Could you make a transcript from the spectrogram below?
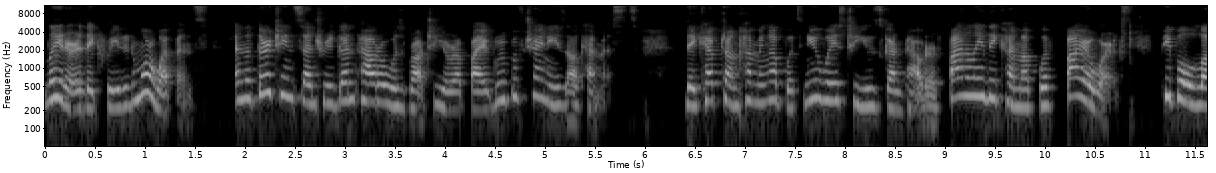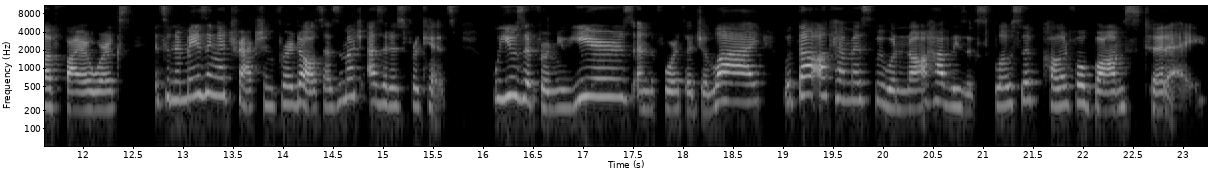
Later, they created more weapons. In the 13th century, gunpowder was brought to Europe by a group of Chinese alchemists. They kept on coming up with new ways to use gunpowder. Finally, they come up with fireworks. People love fireworks. It's an amazing attraction for adults as much as it is for kids. We use it for New Year's and the 4th of July. Without alchemists, we would not have these explosive, colorful bombs today.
